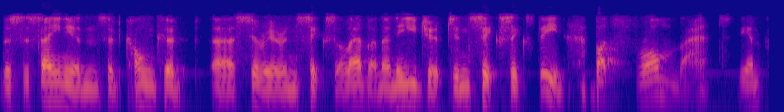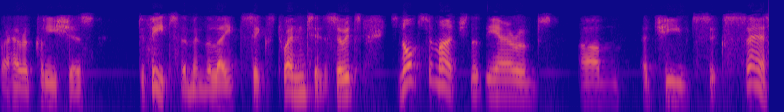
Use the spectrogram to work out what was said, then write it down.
the Sasanians had conquered uh, Syria in 611 and Egypt in 616. But from that, the Emperor Heraclius defeats them in the late 620s. So it's it's not so much that the Arabs um, achieved success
